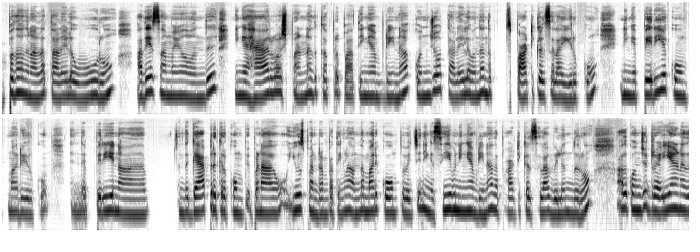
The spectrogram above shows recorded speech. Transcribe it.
அப்போ தான் அது நல்லா தலையில் ஊறும். அதே சமயம் வந்து நீங்கள் ஹேர் வாஷ் பண்ணதுக்கப்புறம் பார்த்தீங்க அப்படின்னா கொஞ்சம் தலையில் வந்து அந்த பார்ட்டிகல்ஸ் எல்லாம் இருக்கும். நீங்கள் பெரிய கோம்ப் மாதிரி இருக்கும். இந்த பெரிய நான் அந்த கேப் இருக்கிற கோம்பு இப்போ நான் யூஸ் பண்ணுறேன் பார்த்தீங்களா அந்த மாதிரி கோம்பு வச்சு நீங்கள் சீவுனீங்க அப்படின்னா அந்த பார்ட்டிகல்ஸ் எல்லாம் விழுந்துடும் அது கொஞ்சம் ட்ரை ஆனது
